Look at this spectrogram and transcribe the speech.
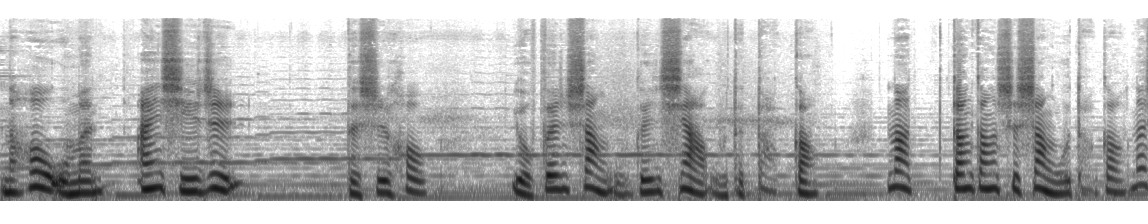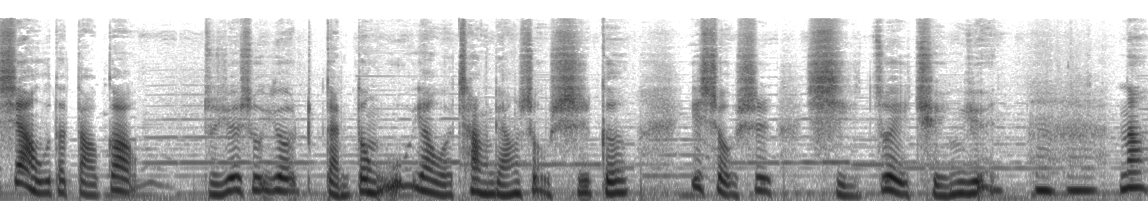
然后我们安息日的时候有分上午跟下午的祷告。那刚刚是上午祷告，那下午的祷告，主耶稣又感动我要我唱两首诗歌，一首是喜罪泉源。嗯哼。那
